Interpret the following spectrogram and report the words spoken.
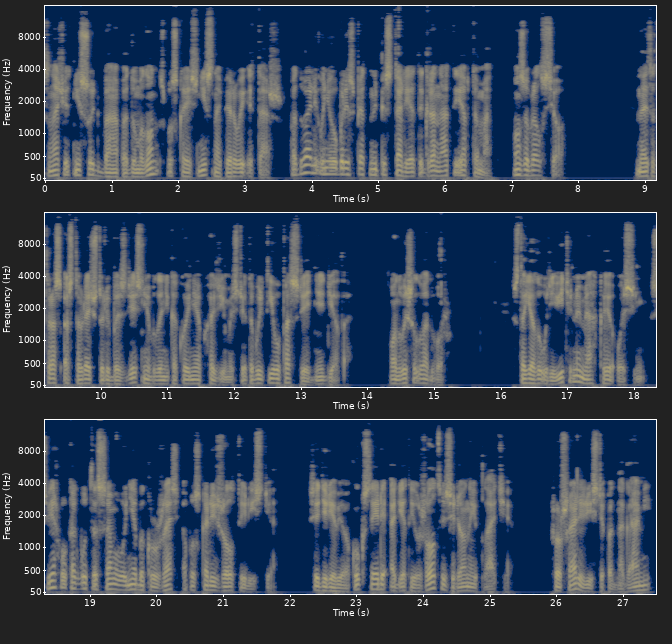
«Значит, не судьба», — подумал он, спускаясь вниз на первый этаж. В подвале у него были спрятаны пистолеты, гранаты и автомат. Он забрал все. На этот раз оставлять что-либо здесь не было никакой необходимости. Это будет его последнее дело. Он вышел во двор. Стояла удивительно мягкая осень. Сверху, как будто с самого неба кружась, опускались желтые листья. Все деревья вокруг стояли одетые в желтые зеленые платья. Шуршали листья под ногами,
